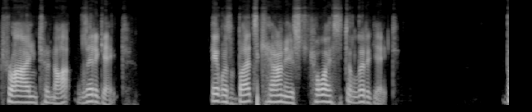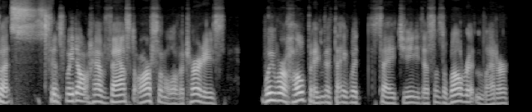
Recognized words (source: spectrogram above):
trying to not litigate. It was Butts County's choice to litigate. But since we don't have vast arsenal of attorneys, we were hoping that they would say, gee, this is a well written letter.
